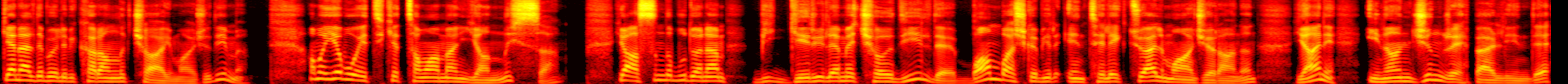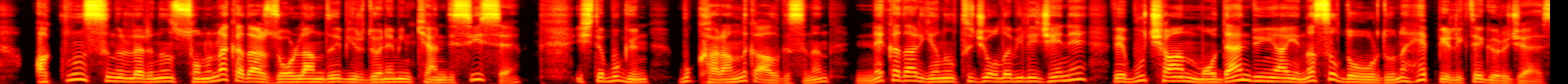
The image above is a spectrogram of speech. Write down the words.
Genelde böyle bir karanlık çağ imajı değil mi? Ama ya bu etiket tamamen yanlışsa? Ya aslında bu dönem bir gerileme çağı değil de bambaşka bir entelektüel maceranın, yani inancın rehberliğinde aklın sınırlarının sonuna kadar zorlandığı bir dönemin kendisi ise, işte bugün bu karanlık algısının ne kadar yanıltıcı olabileceğini ve bu çağın modern dünyayı nasıl doğurduğunu hep birlikte göreceğiz.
